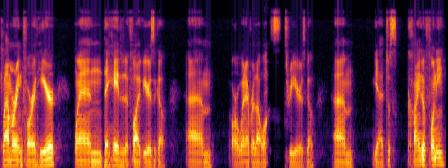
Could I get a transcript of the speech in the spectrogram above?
clamoring for it here when they hated it five years ago, um, or whenever that was, three years ago. Um, yeah, just kind of funny.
